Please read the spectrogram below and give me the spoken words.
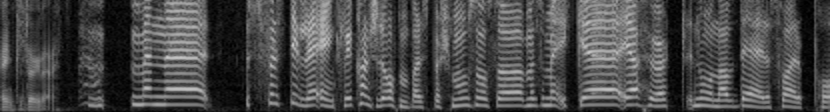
enkelt og greit. Men eh, for å stille egentlig kanskje det åpenbare spørsmål, som også, men som jeg ikke jeg har hørt noen av dere svare på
